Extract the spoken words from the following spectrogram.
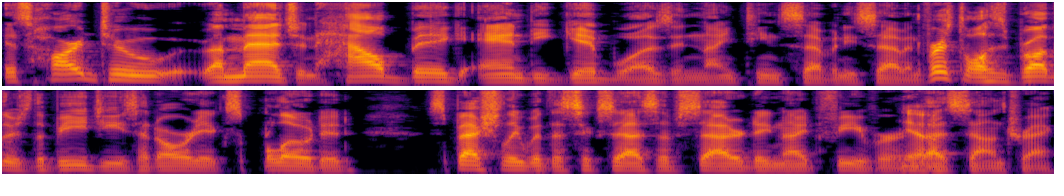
it's hard to imagine how big Andy Gibb was in 1977. First of all, his brothers, the Bee Gees, had already exploded, especially with the success of Saturday Night Fever and Yeah. that soundtrack.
